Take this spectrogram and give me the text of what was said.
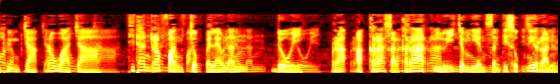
ำพึงจากพระวาจาที่ท่านรับฟังจบไปแล้วนั้น โดยพระอัครสังฆราชหลุยจำเนียนสันติสุขนิรันดร์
